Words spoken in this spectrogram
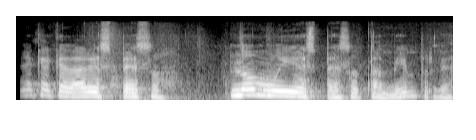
Tiene que quedar espeso, no muy espeso también, porque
